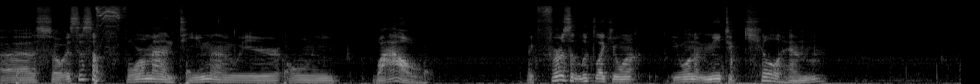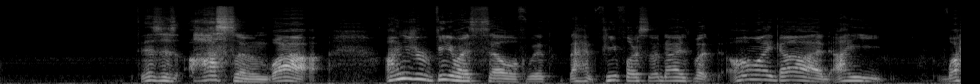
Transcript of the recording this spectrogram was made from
Uh, so is this a four-man team and we're only... Wow. Like first it looked like you want you wanted me to kill him. This is awesome! Wow. I'm just repeating myself with that people are so nice, but oh my god, I wow,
